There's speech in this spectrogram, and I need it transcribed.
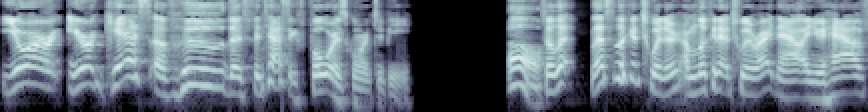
your your guess of who the Fantastic Four is going to be. oh, So let let's look at Twitter. I'm looking at Twitter right now, and you have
